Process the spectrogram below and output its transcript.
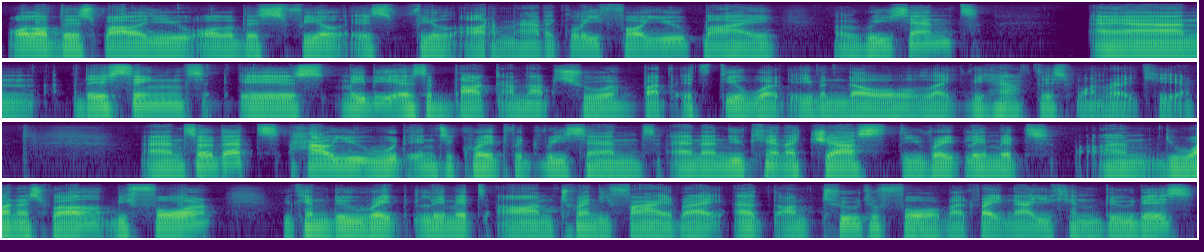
all of this value all of this field is filled automatically for you by a resend and this things is maybe as a bug i'm not sure but it still work even though like we have this one right here. And so that's how you would integrate with resend. And then you can adjust the rate limit and you want as well. Before you can do rate limit on 25 right? Uh, on 2 to 4 but right now you can do this.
